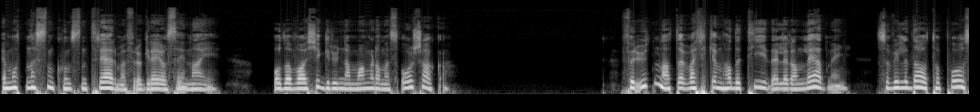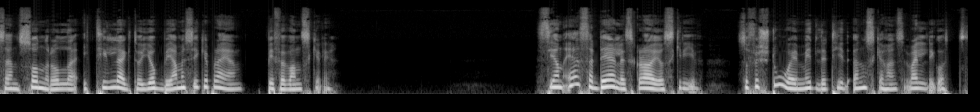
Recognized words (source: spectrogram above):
Jeg måtte nesten konsentrere meg for å greie å si nei, og det var ikke grunnet manglende årsaker for uten at jeg verken hadde tid eller anledning, så ville da å ta på seg en sånn rolle i tillegg til å jobbe i hjemmesykepleien bli for vanskelig. Siden jeg er særdeles glad i å skrive, så forsto jeg imidlertid ønsket hans veldig godt.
